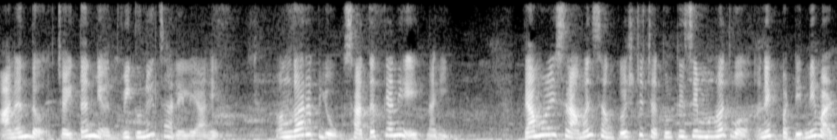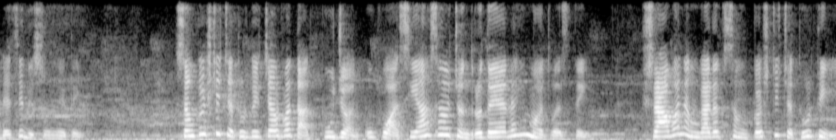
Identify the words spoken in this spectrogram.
आनंद चैतन्य द्विगुणित झालेले आहे. अंगारक योग सातत्याने येत नाही. त्यामुळे श्रावण संकष्ट चतुर्थीचे महत्त्व अनेक पटींनी वाढल्याचे दिसून येते. संकष्टी चतुर्थीच्या व्रतात पूजन उपवास यासह चंद्रोदयालाही महत्त्व असते. श्रावण अंगारक संकष्टी चतुर्थी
